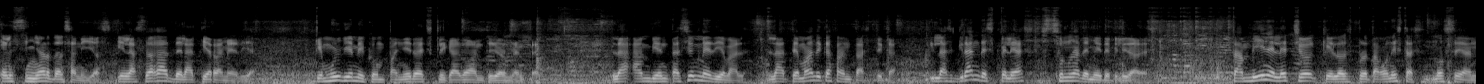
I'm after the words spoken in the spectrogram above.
El Señor de los Anillos y la saga de la Tierra Media, que muy bien mi compañero ha explicado anteriormente. La ambientación medieval, la temática fantástica y las grandes peleas son una de mis debilidades. También el hecho que los protagonistas no sean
